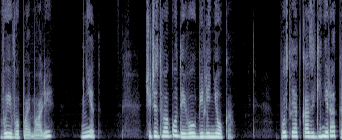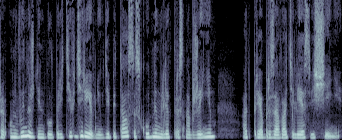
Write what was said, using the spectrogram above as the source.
Вы его поймали? Нет. Через два года его убили Нёка. После отказа генератора он вынужден был прийти в деревню, где питался скудным электроснабжением от преобразователей освещения.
